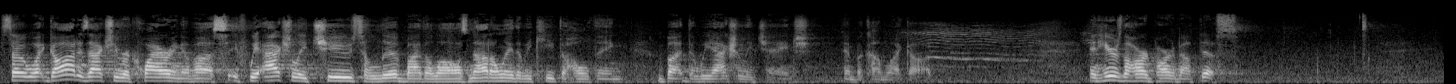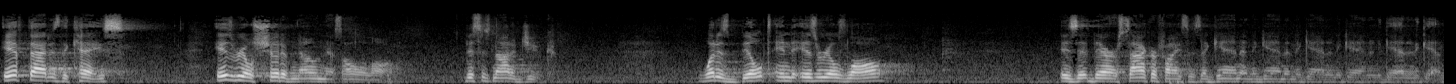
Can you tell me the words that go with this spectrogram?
So, what God is actually requiring of us, if we actually choose to live by the laws, not only that we keep the whole thing, but that we actually change and become like God. And here's the hard part about this. If that is the case, Israel should have known this all along. This is not a juke. What is built into Israel's law is that there are sacrifices again and again and again and again and again and again.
